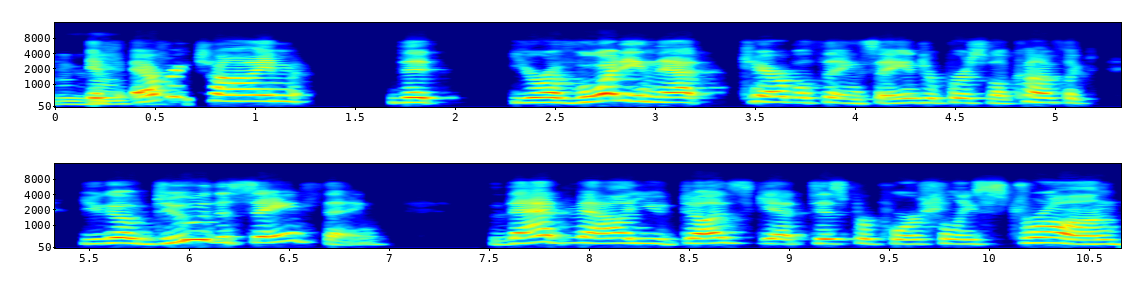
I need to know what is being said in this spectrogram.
Mm-hmm. If every time that you're avoiding that terrible thing, say interpersonal conflict, you go do the same thing, that value does get disproportionately strong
